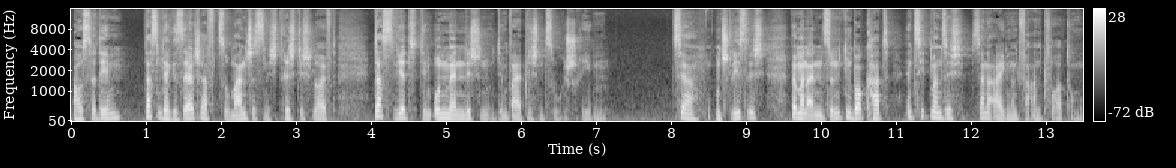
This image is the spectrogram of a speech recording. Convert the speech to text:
Außerdem, dass in der Gesellschaft so manches nicht richtig läuft, das wird dem Unmännlichen und dem Weiblichen zugeschrieben. Tja, und schließlich, wenn man einen Sündenbock hat, entzieht man sich seiner eigenen Verantwortung.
